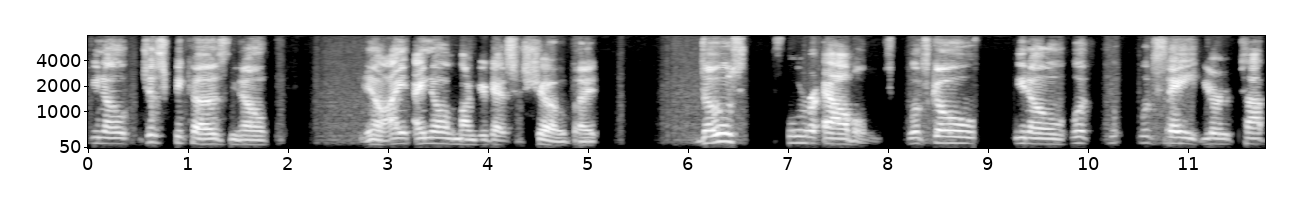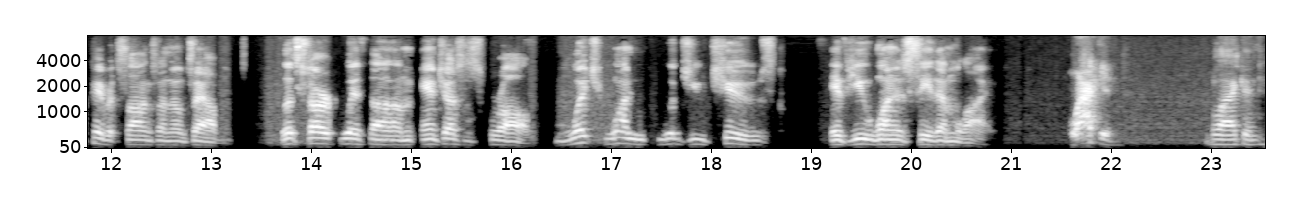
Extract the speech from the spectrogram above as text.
You know, just because you know, you know, I I know I'm on your guys' show, but those four albums. Let's go. You know, let let's say your top favorite songs on those albums. Let's start with um and Justice for All. Which one would you choose if you wanted to see them live? Blackened. blackened.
